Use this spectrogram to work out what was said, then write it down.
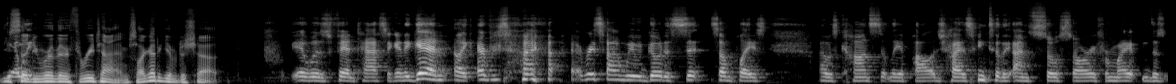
Yeah, said we- you were there three times, so I got to give it a shot. It was fantastic. And again, like every time, every time we would go to sit someplace, I was constantly apologizing to the. I'm so sorry for my. This,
